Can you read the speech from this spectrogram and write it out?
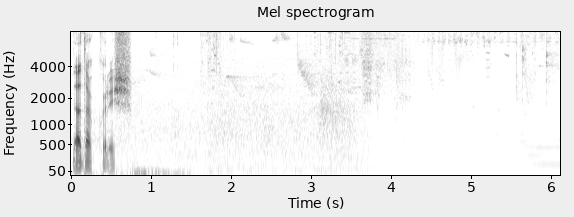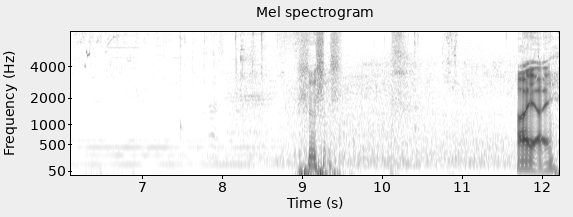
De hát akkor is. Ajaj.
